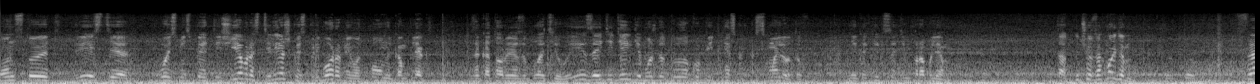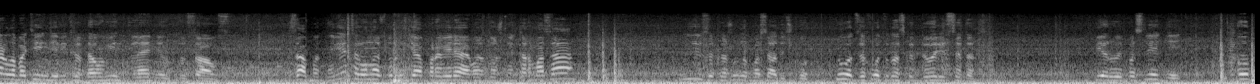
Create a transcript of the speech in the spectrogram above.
он стоит 285 тысяч евро с тележкой, с приборами, вот полный комплект, за который я заплатил. И за эти деньги можно было купить несколько самолетов. Никаких с этим проблем. Так, ну что, заходим? Сэр Лоботенди Victor downwind landing to South. Западный ветер у нас, друзья, проверяю воздушные тормоза. И захожу на посадочку. Ну вот, заход у нас, как говорится, этот первый и последний. Оп.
